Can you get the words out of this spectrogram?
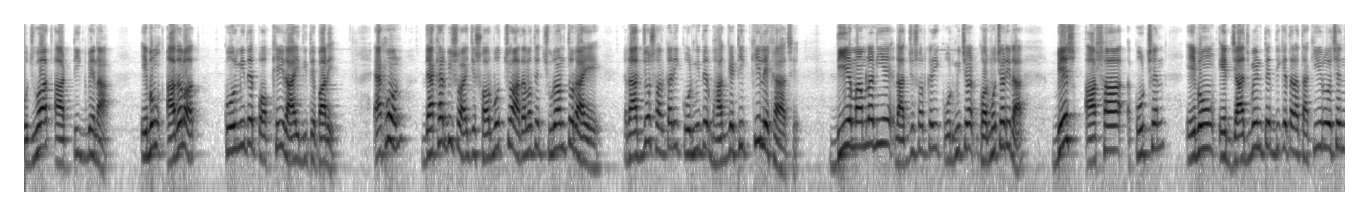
অজুহাত আর টিকবে না এবং আদালত কর্মীদের পক্ষেই রায় দিতে পারে। এখন দেখার বিষয় যে সর্বোচ্চ আদালতের চূড়ান্ত রায়ে রাজ্য সরকারি কর্মীদের ভাগ্যে ঠিক কী লেখা আছে? ডিএ মামলা নিয়ে রাজ্য সরকারি কর্মীচা- কর্মচারীরা বেশ আশা করছেন এবং এর জাজমেন্টের দিকে তারা তাকিয়ে রয়েছেন।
